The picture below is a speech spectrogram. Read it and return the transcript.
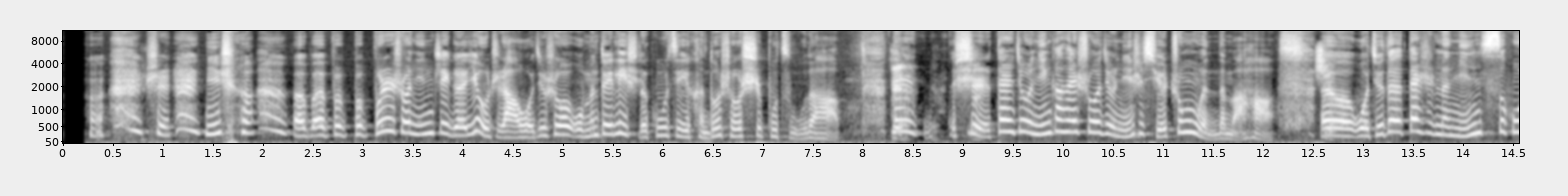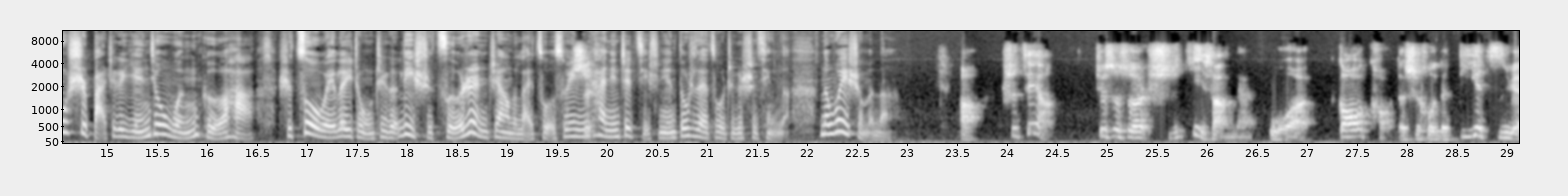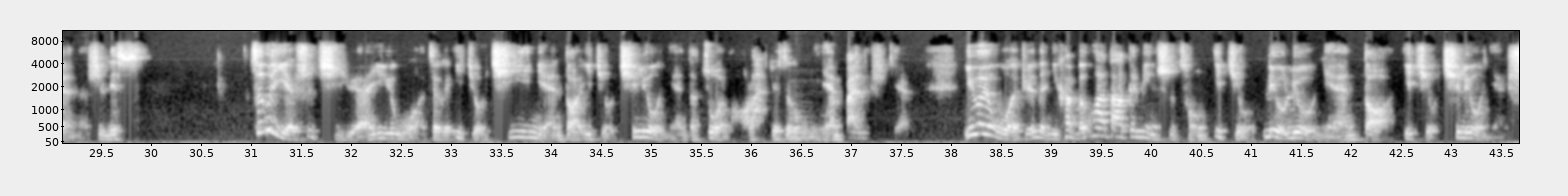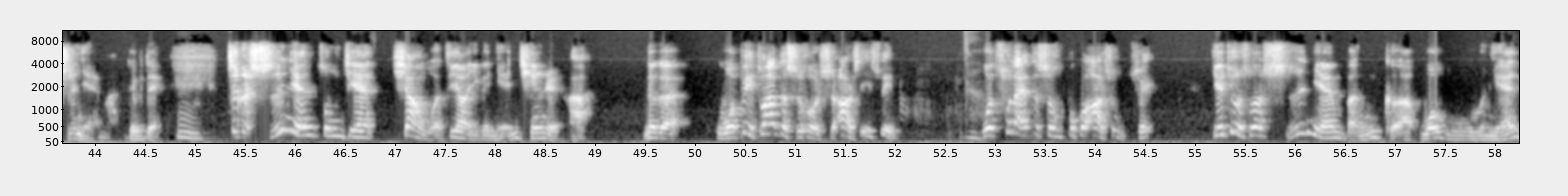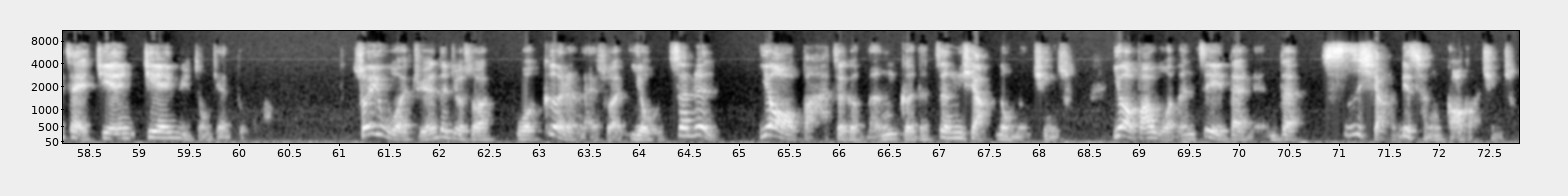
是，您说，呃，不不不，不是说您这个幼稚啊，我就说我们对历史的估计很多时候是不足的啊。但是是，但是就是您刚才说，就是您是学中文的嘛，哈，呃，我觉得，但是呢，您似乎是把这个研究文革哈，是作为了一种这个历史责任这样的来做，所以您看您这几十年都是在做这个事情的，那为什么呢？啊，是这样，就是说，实际上呢，我高考的时候的第一志愿呢是历史。这个也是起源于我这个一九七一年到一九七六年的坐牢了，就这个五年半的时间。因为我觉得，你看文化大革命是从一九六六年到一九七六年十年嘛，对不对？嗯。这个十年中间，像我这样一个年轻人啊，那个我被抓的时候是二十一岁嘛，我出来的时候不过二十五岁，也就是说十年文革，我五年在监监狱中间度。所以我觉得，就是说我个人来说，有责任要把这个文革的真相弄弄清楚，要把我们这一代人的思想历程搞搞清楚。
